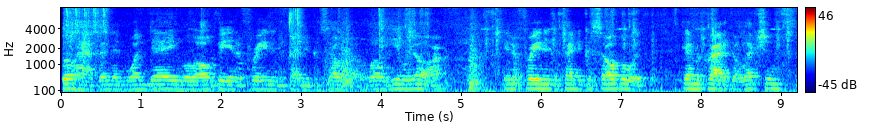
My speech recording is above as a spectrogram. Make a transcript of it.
will happen, and one day we'll all be in a free and independent Kosovo. Well, here we are, in a free and independent Kosovo with democratic elections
